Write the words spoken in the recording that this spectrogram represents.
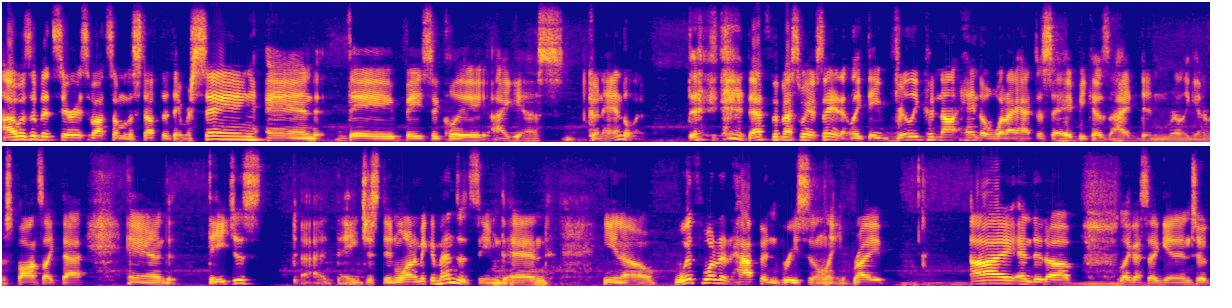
I was a bit serious about some of the stuff that they were saying, and they basically, I guess, couldn't handle it. that's the best way of saying it. Like they really could not handle what I had to say because I didn't really get a response like that, and they just uh, they just didn't want to make amends. It seemed, and you know, with what had happened recently, right? I ended up, like I said, getting into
